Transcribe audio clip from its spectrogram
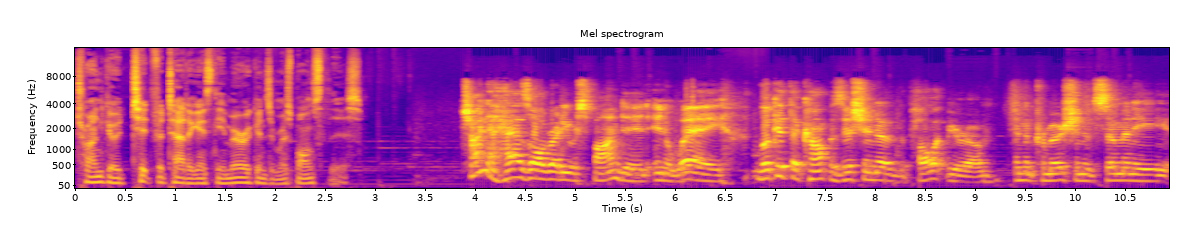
trying to go tit for tat against the Americans in response to this? China has already responded in a way. Look at the composition of the Politburo and the promotion of so many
